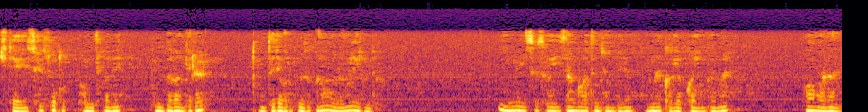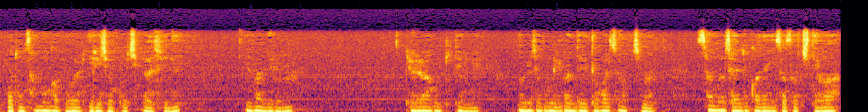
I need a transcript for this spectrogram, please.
지대의 세소득 범주 간의 분배관계를 동태적으로 분석하는 원론을 이룬다. 이유에 있어서 이상과 같은 정보는 곡물 가격과 임금을 포함하는 모든 상품 가격을 이리적으로 지배할 수 있는 일반 이론을 결여하고 있기 때문에 논리적으로 일관되었다고 할 수는 없지만 삶으로 자연적 과정에 있어서 지대와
